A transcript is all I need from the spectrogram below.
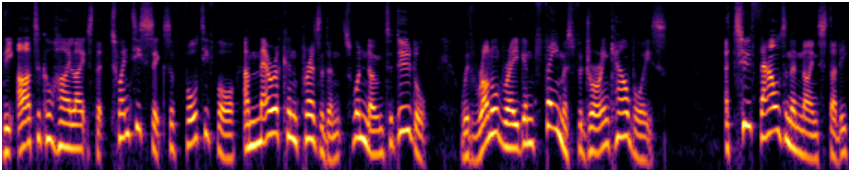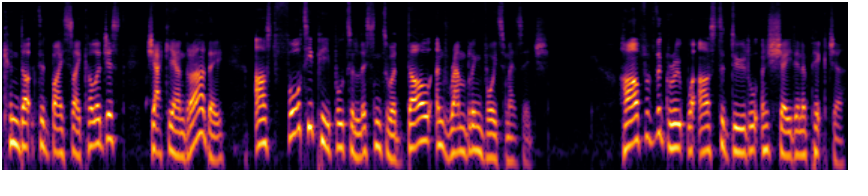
The article highlights that 26 of 44 American presidents were known to doodle, with Ronald Reagan famous for drawing cowboys. A 2009 study conducted by psychologist Jackie Andrade asked 40 people to listen to a dull and rambling voice message half of the group were asked to doodle and shade in a picture.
